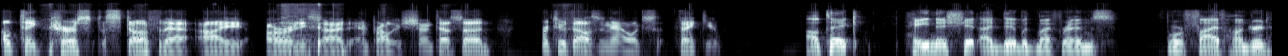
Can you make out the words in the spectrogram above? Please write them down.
I'll take cursed stuff that I already said and probably shouldn't have said for 2000, Alex. Thank you. I'll take heinous shit I did with my friends for 500.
